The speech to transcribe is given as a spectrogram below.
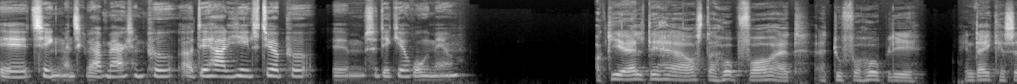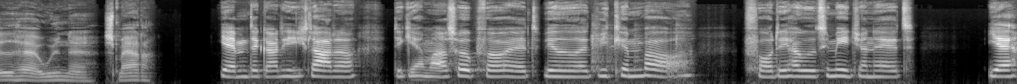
øh, ting, man skal være opmærksom på, og det har de helt styr på, øh, så det giver ro i maven. Og giver alt det her også der håb for, at, at du forhåbentlig en dag kan sidde her uden uh, smerter? Jamen, det gør det helt klart, og det giver mig også håb for, at ved at vi kæmper og får det her ud til medierne, at ja,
